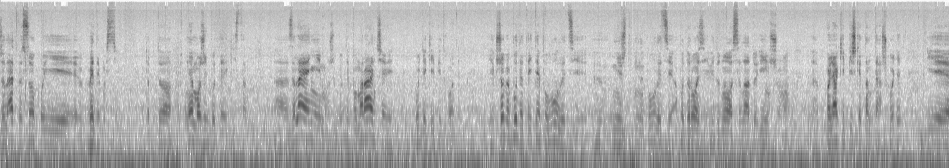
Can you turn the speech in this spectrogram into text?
Жилет високої видимості. Тобто вони можуть бути якісь там е, зелені, можуть бути помаранчеві, будь-який підходить. Якщо ви будете йти по вулиці, е, між не по вулиці, а по дорозі від одного села до іншого, е, поляки пішки там теж ходять. І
